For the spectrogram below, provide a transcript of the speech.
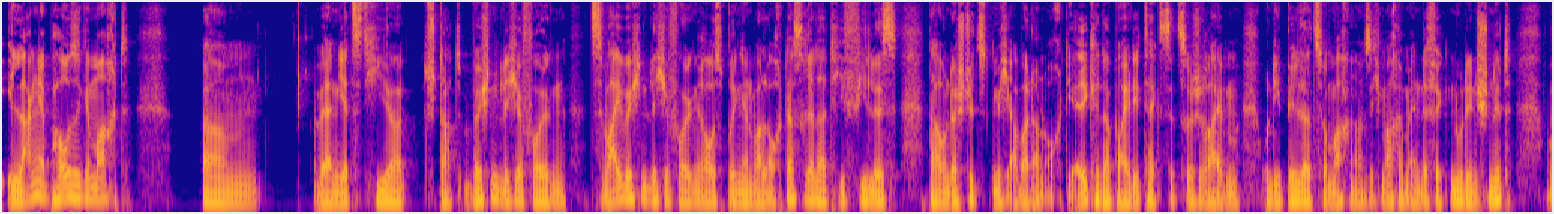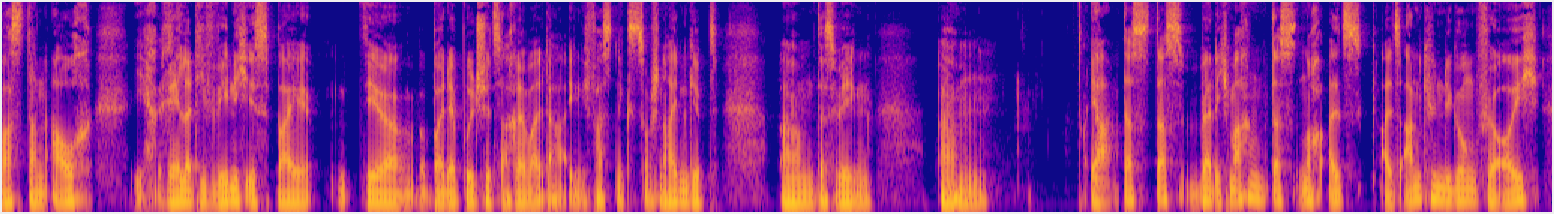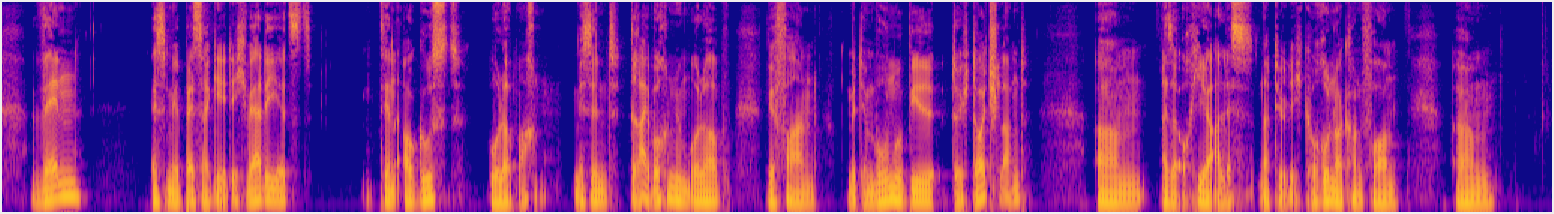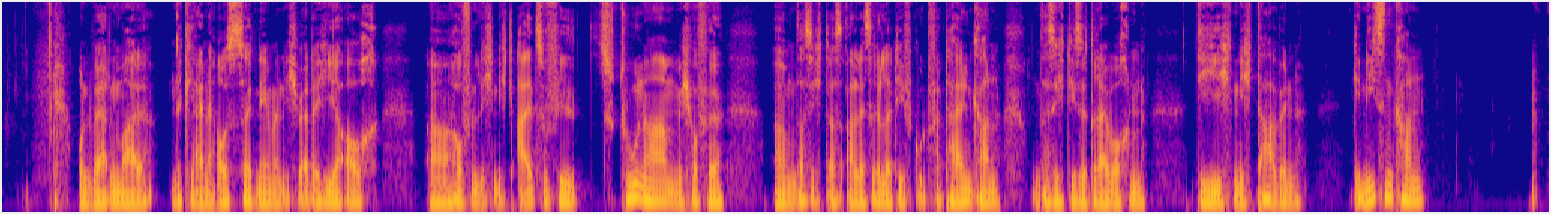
lange Pause gemacht. Ähm, werden jetzt hier statt wöchentliche Folgen zwei wöchentliche Folgen rausbringen, weil auch das relativ viel ist. Da unterstützt mich aber dann auch die Elke dabei, die Texte zu schreiben und die Bilder zu machen. Also ich mache im Endeffekt nur den Schnitt, was dann auch relativ wenig ist bei der bei der Bullshit-Sache, weil da eigentlich fast nichts zum Schneiden gibt. Ähm, deswegen ähm, ja, das, das werde ich machen. Das noch als, als Ankündigung für euch, wenn es mir besser geht. Ich werde jetzt den August Urlaub machen. Wir sind drei Wochen im Urlaub. Wir fahren mit dem Wohnmobil durch Deutschland. Ähm, also auch hier alles natürlich Corona-konform. Ähm, und werden mal eine kleine Auszeit nehmen. Ich werde hier auch äh, hoffentlich nicht allzu viel zu tun haben. Ich hoffe, ähm, dass ich das alles relativ gut verteilen kann und dass ich diese drei Wochen, die ich nicht da bin, genießen kann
